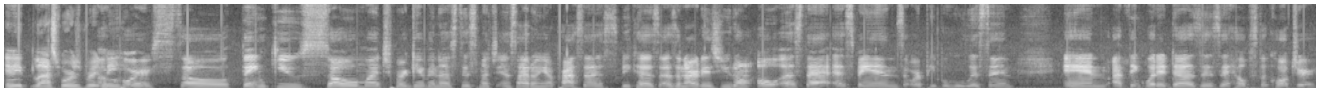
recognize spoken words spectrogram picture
Any last words, Brittany? Of course. So, thank you so much for giving us this much insight on your process because as an artist, you don't owe us that as fans or people who listen. And I think what it does is it helps the culture.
